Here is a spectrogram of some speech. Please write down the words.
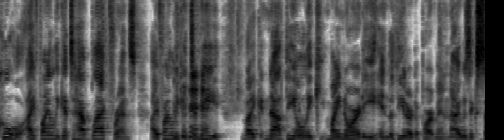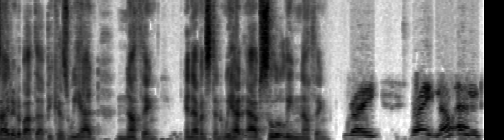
cool, I finally get to have black friends. I finally get to be like not the only minority in the theater department. And I was excited about that because we had nothing in Evanston. We had absolutely nothing. Right, right. No, and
